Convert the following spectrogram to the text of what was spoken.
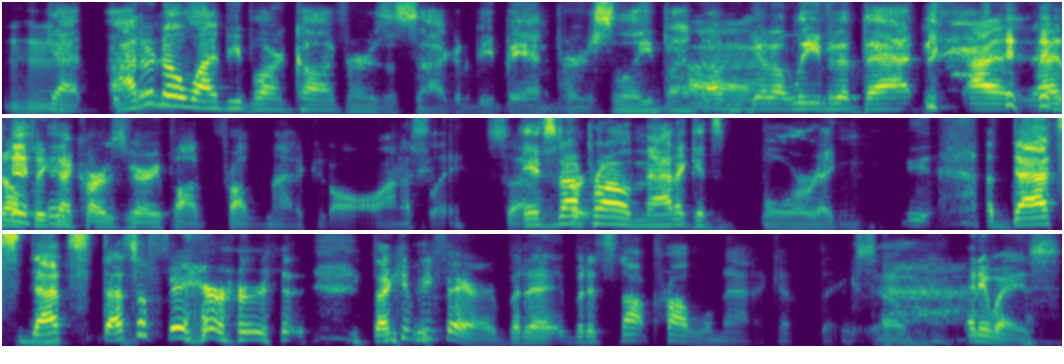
hmm Got, I don't know why people aren't calling for Urza Saga to be banned personally, but I'm Uh, gonna leave it at that. I, I don't think that card is very pro- problematic at all, honestly. So it's not for- problematic. It's boring. That's that's that's a fair. that can be fair, but uh, but it's not problematic. I don't think so. anyways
